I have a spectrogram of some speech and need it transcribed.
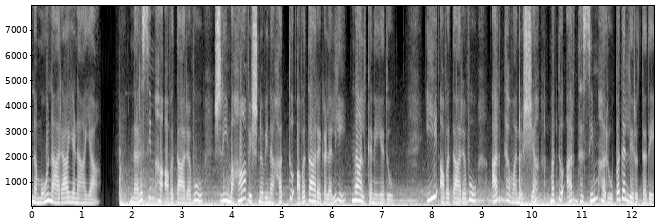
ನಮೋ ನಾರಾಯಣಾಯ. ನರಸಿಂಹ ಅವತಾರವು ಶ್ರೀ ಮಹಾವಿಷ್ಣುವಿನ ಹತ್ತು ಅವತಾರಗಳಲ್ಲಿ ನಾಲ್ಕನೆಯದು. ಈ ಅವತಾರವು ಅರ್ಧ ಮನುಷ್ಯ ಮತ್ತು ಅರ್ಧ ಸಿಂಹ ರೂಪದಲ್ಲಿರುತ್ತದೆ.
